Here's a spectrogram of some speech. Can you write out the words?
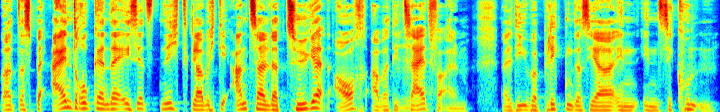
äh, das Beeindruckende ist jetzt nicht, glaube ich, die Anzahl der Züge auch, aber Mhm. die Zeit vor allem, weil die überblicken das ja in, in Sekunden.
